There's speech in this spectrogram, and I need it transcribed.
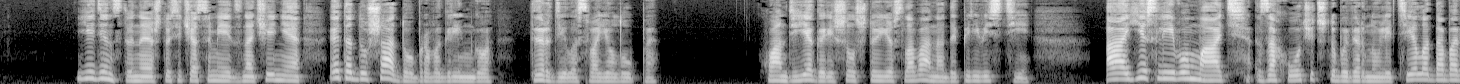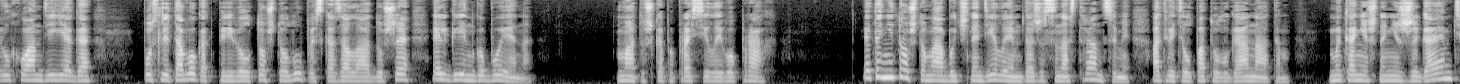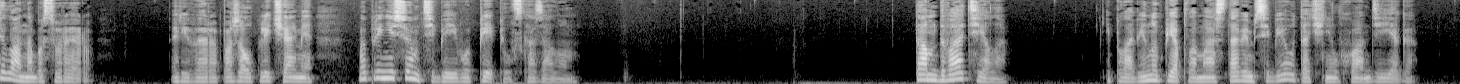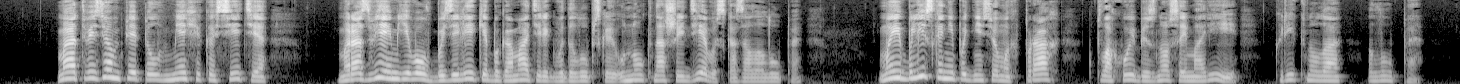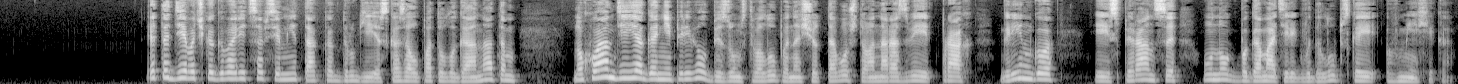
«Единственное, что сейчас имеет значение, это душа доброго Гринго», — твердила свое Лупе. Хуан Диего решил, что ее слова надо перевести. «А если его мать захочет, чтобы вернули тело», — добавил Хуан Диего, после того, как перевел то, что Лупе сказала о душе Эль Гринго Буэна. Матушка попросила его прах. «Это не то, что мы обычно делаем даже с иностранцами», — ответил патологоанатом. «Мы, конечно, не сжигаем тела на Басуреро». Ривера пожал плечами. «Мы принесем тебе его пепел», — сказал он. Там два тела. И половину пепла мы оставим себе, уточнил Хуан Диего. Мы отвезем пепел в Мехико-Сити. Мы развеем его в базилике Богоматери Гваделупской у ног нашей девы, сказала Лупе. Мы и близко не поднесем их прах к плохой безносой Марии, крикнула Лупе. «Эта девочка говорит совсем не так, как другие», — сказал патологоанатом, — но Хуан Диего не перевел безумство Лупы насчет того, что она развеет прах Гринго и Эсперанцы у ног Богоматери Гваделупской в Мехико.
